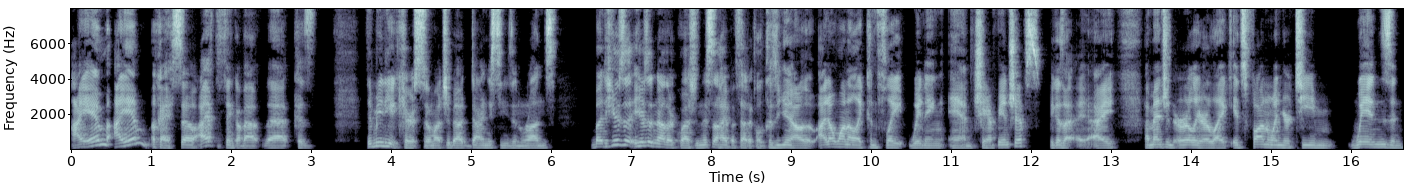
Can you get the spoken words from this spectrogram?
I am, I am, okay, so I have to think about that because the media cares so much about dynasties and runs. But here's a here's another question. This is a hypothetical because you know I don't want to like conflate winning and championships because I, I I mentioned earlier like it's fun when your team wins and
